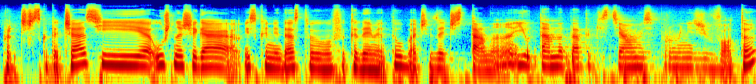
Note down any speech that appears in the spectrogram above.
практическата част и уж на шега изкандидатствах в академията, обаче вече стана и оттам нататък изцяло ми се промени живота,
